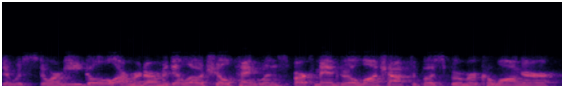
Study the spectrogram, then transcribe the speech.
there was Storm Eagle, Armored Armadillo, Chill Penguin, Spark Mandrill, Launch Octopus, Boomer Kuwanger,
